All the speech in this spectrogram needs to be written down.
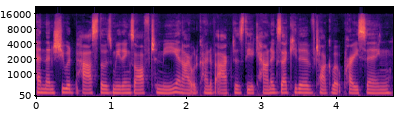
And then she would pass those meetings off to me, and I would kind of act as the account executive, talk about pricing,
